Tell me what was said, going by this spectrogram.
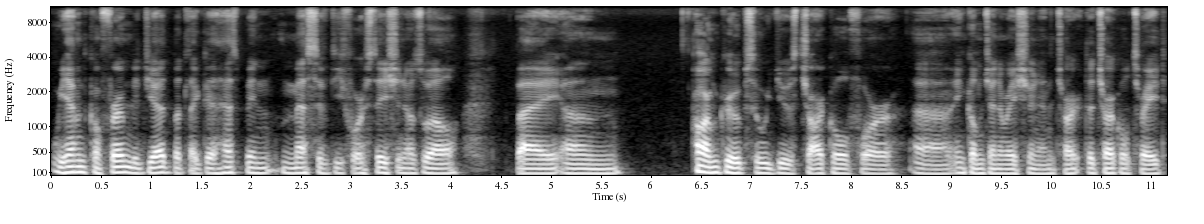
we haven't confirmed it yet, but like there has been massive deforestation as well by um, armed groups who use charcoal for uh, income generation and char- the charcoal trade.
